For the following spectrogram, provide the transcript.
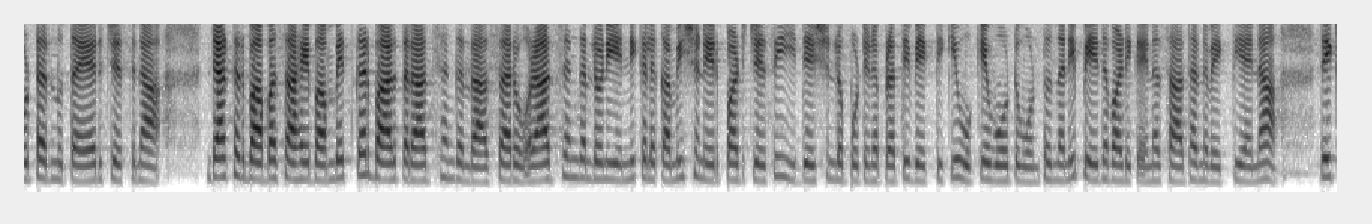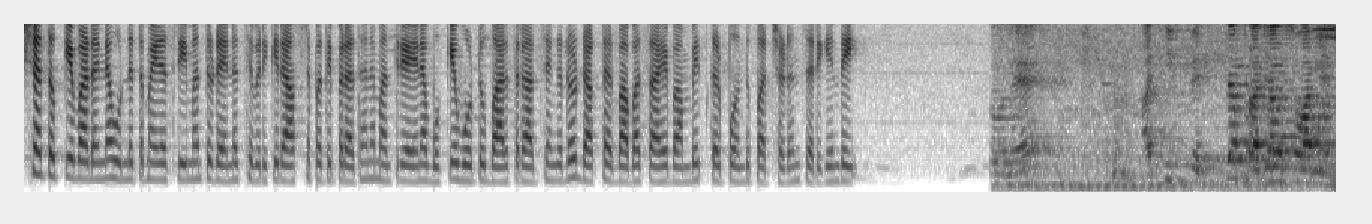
ఓటర్ను తయారు చేసిన డాక్టర్ బాబాసాహెబ్ అంబేద్కర్ భారత రాజ్యాంగం రాశారు. రాజ్యాంగంలోని ఎన్నికల కమిషన్ ఏర్పాటు చేసి ఈ దేశంలో పుట్టిన ప్రతి వ్యక్తికి ఒకే ఓటు ఉంటుందని పేదవాడికైనా సాధారణ వ్యక్తి అయినా రిక్షా తొక్కేవాడైనా ఉన్నతమైన శ్రీమంతుడైన చివరికి రాష్ట్రపతి ప్రధాన ప్రధానమంత్రి అయిన ఒకే ఓటు భారత రాజ్యాంగంలో డాక్టర్ బాబాసాహెబ్ అంబేద్కర్ పొందుపరచడం జరిగింది. అతి పెద్ద ప్రజాస్వామ్యం.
